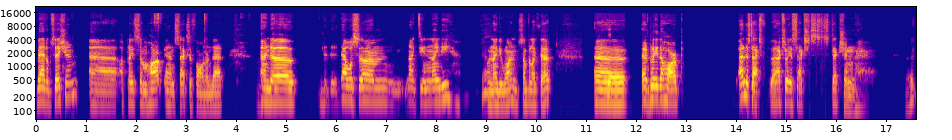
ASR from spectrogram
Bad Obsession. Uh, I played some harp and saxophone on that. Mm. And uh, th- that was um, 1990 yeah. or 91, something like that. Uh, and played the harp and the sax, actually a sax section. Right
